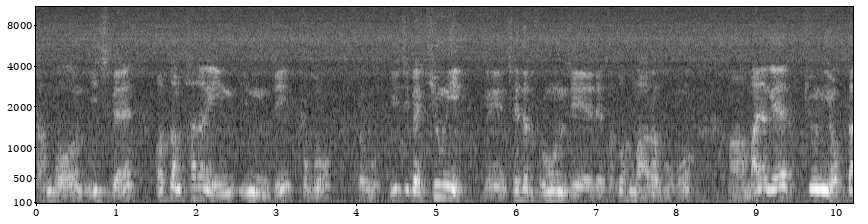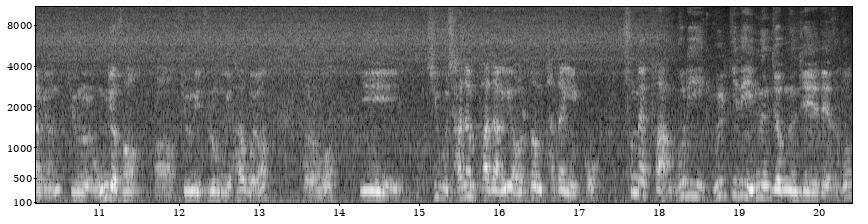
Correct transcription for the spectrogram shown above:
자, 한번 이 집에 어떤 파장이 있, 있는지 보고 그리고 이 집에 기운이 예, 제대로 들어오는지에 대해서도 한번 알아보고 어, 만약에 기운이 없다면 기운을 옮겨서 어, 기운이 들어오게 하고요. 그리고 이 지구 자전 파장이 어떤 파장이 있고 수맥파 물이 물길이 있는지 없는지에 대해서도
